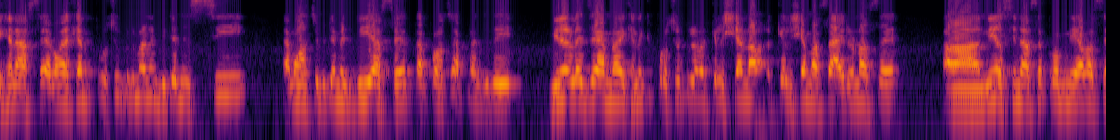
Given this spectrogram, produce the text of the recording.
এখানে আছে এবং এখানে প্রচুর পরিমাণে ভিটামিন সি এবং হচ্ছে ভিটামিন ডি আছে। তারপর হচ্ছে আপনার যদি মিনারেলে যায় আমরা এখানে প্রচুর পরিমাণে ক্যালসিয়াম ক্যালসিয়াম আছে আয়রন আছে নিওসিন আছে ক্রোমিয়াম আছে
